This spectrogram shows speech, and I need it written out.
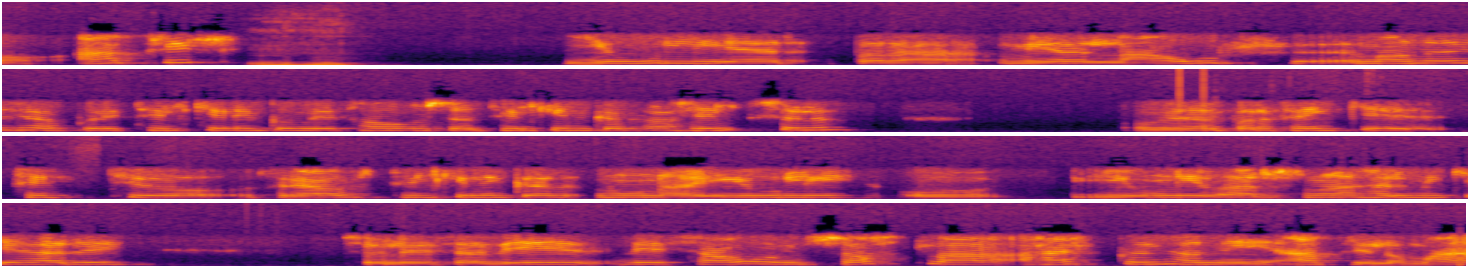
og apríl. Júli er bara mjög lár mánuðið hjá okkur í tilkynningum. Við fáum svona tilkynningar frá heilsölum og við hefum bara fengið 53 tilkynningar núna í júli og júni var svona helmingi herri. Svo við, við sáum sottla hækkun hann í apríl og mæ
